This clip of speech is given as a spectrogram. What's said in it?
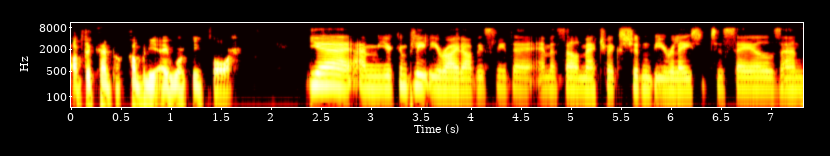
of the company I'm working for. Yeah, um, you're completely right. Obviously, the MSL metrics shouldn't be related to sales. And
